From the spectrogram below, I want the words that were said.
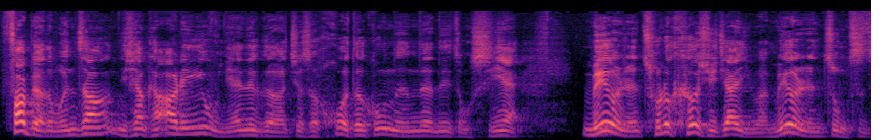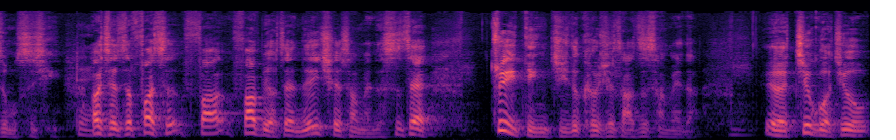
发表的文章，你想看二零一五年那个就是获得功能的那种实验，没有人除了科学家以外，没有人重视这种事情，而且是发生发发表在 Nature 上面的，是在最顶级的科学杂志上面的，呃，结果就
